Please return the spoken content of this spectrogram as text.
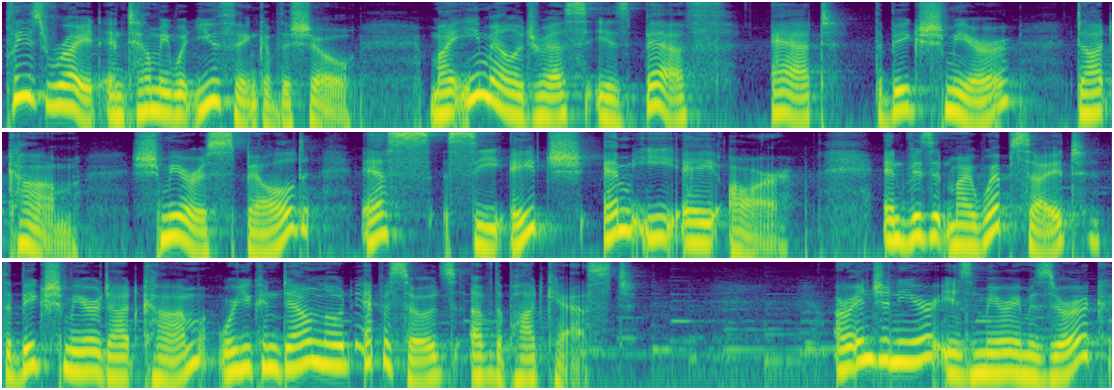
Please write and tell me what you think of the show. My email address is beth at thebigschmear.com. Schmear is spelled S C H M E A R and visit my website, thebigschmear.com, where you can download episodes of the podcast. Our engineer is Mary Mazurik,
